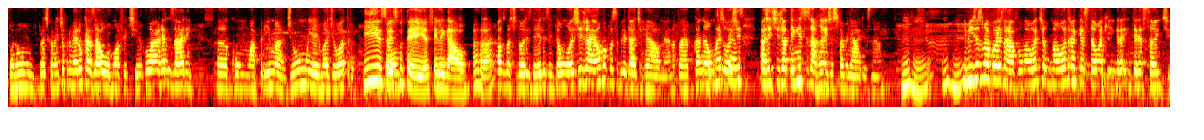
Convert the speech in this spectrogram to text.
Foram praticamente o primeiro casal homoafetivo a realizarem uh, com a prima de um e a irmã de outro. Isso, então, eu escutei, achei legal. Uhum. Os bastidores deles, então hoje já é uma possibilidade real, né? Na tua época não, com mas certeza. hoje a gente já tem esses arranjos familiares, né? Uhum, uhum. E me diz uma coisa, Rafa, uma outra, uma outra questão aqui interessante,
